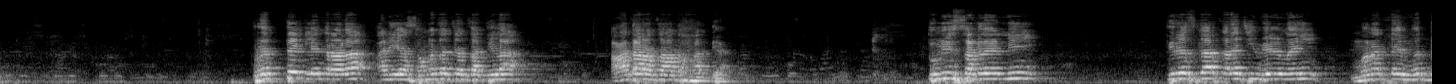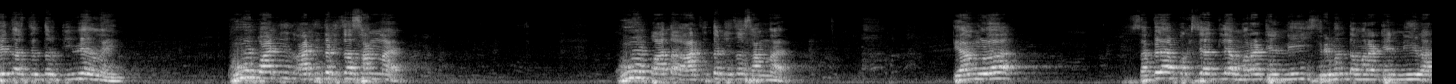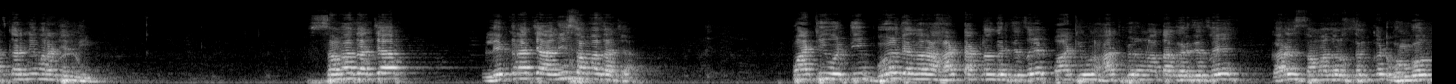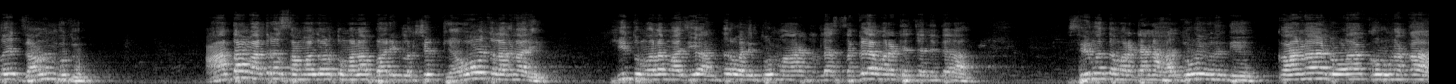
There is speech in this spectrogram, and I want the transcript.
प्रत्येक लेकराला आणि या समाजाच्या जातीला आधाराचा आता हात द्या. तुम्ही सगळ्यांनी तिरस्कार करायची वेळ नाही मनात काही मतभेद असतील तर ती वेळ नाही. खूप आटी आटीतटीचा सामना आहे. खूप आता आटीतटीचा सामना आहे. त्यामुळं सगळ्या पक्षातल्या मराठ्यांनी श्रीमंत मराठ्यांनी राजकारणी मराठ्यांनी समाजाच्या लेकराच्या आणि समाजाच्या पाठीवरती बळ देणारा हात टाकणं गरजेचं आहे. पाठीवर हात फिरवणं आता गरजेचं आहे. कारण समाजावर संकट घोंगवतोय जाणून बुजून. आता मात्र समाजावर तुम्हाला बारीक लक्ष ठेवावंच लागणार आहे. ही तुम्हाला माझी अंतरवालीतून महाराष्ट्रातल्या सगळ्या मराठ्यांच्या नेत्याला श्रीमंत मराठ्यांना हात जोडून विनंती काना डोळा करू नका.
